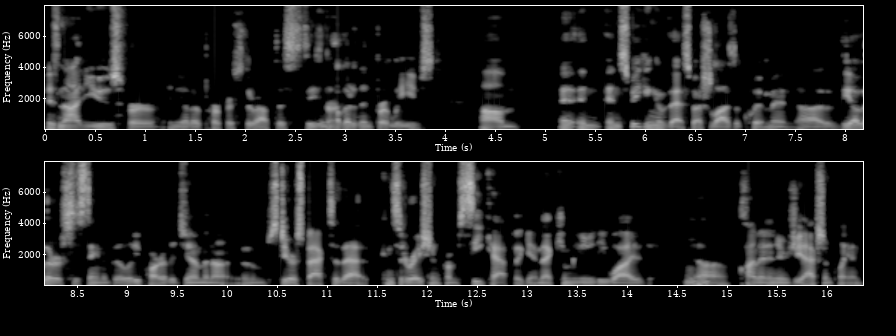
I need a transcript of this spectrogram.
is not used for any other purpose throughout this season Right. other than for leaves. Um, and, and, and speaking of that specialized equipment, uh, the other sustainability part of the Jim, and, I, and steer us back to that consideration from CECAP again, that community-wide Mhm. uh, climate energy action plan.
